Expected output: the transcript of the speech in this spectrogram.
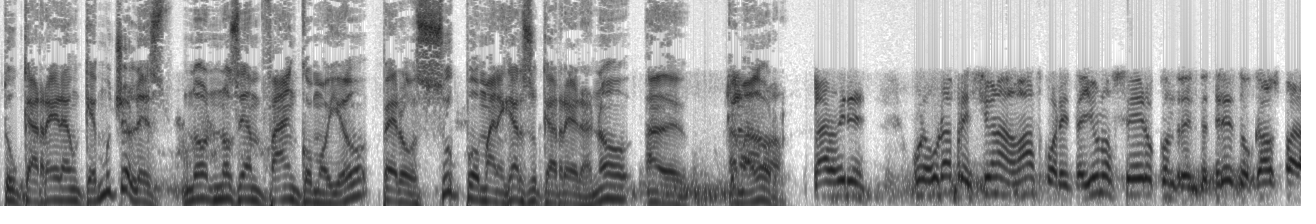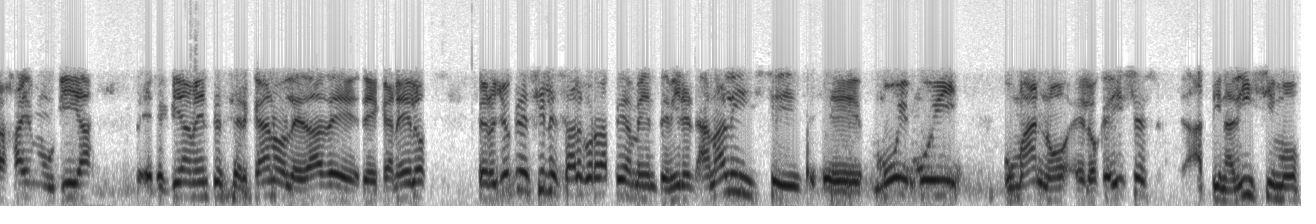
tu carrera, aunque muchos les no, no sean fan como yo, pero supo manejar su carrera, ¿no, Amador? Claro, miren, una, presión nada más, 41-0 con 33 tocados para Jaime Munguía, efectivamente cercano a la edad de Canelo Pero yo quería decirles algo rápidamente. Miren, análisis eh, muy, muy humano. Eh, lo que dice es atinadísimo.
